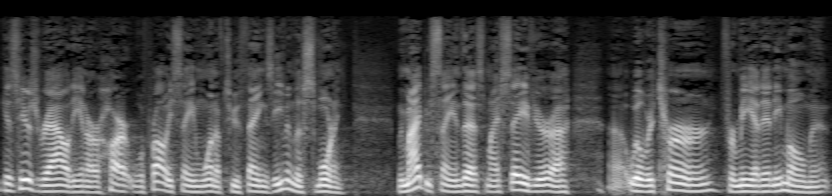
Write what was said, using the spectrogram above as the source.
Because here's reality in our heart. We're probably saying one of two things, even this morning. We might be saying this My Savior uh, uh, will return for me at any moment.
